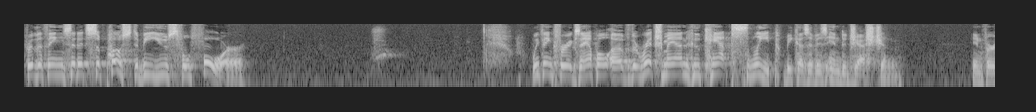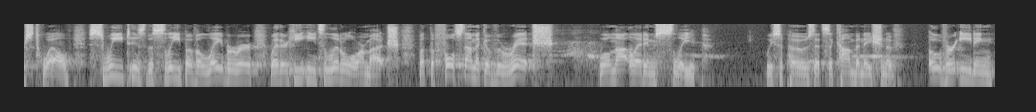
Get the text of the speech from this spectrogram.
for the things that it's supposed to be useful for. We think, for example, of the rich man who can't sleep because of his indigestion. In verse 12, sweet is the sleep of a laborer, whether he eats little or much, but the full stomach of the rich will not let him sleep. We suppose that's a combination of overeating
